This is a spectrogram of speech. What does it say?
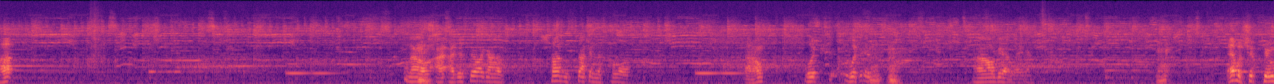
Hot? No, I, I just feel like I've gotten stuck in this hole, Ow. Oh. which, which is, I'll get it later. I have a chip too.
